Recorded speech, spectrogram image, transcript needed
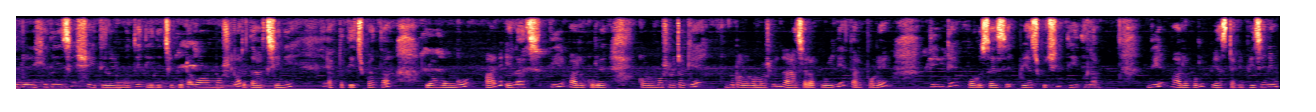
তুলে রেখে দিয়েছি। সেই তেলের মধ্যে দিয়ে দিচ্ছি গোটা গরম মশলা দারচিনি, একটা তেজপাতা, লবঙ্গ আর এলাচ দিয়ে ভালো করে গরম মশলাটাকে, গোটা গরম মশলা নাড়াচাড়া করে নিয়ে তারপরে তিনটে বড় সাইজের পেঁয়াজ কুচি দিয়ে দিলাম। দিয়ে ভালো করে পেঁয়াজটাকে ভেজে নেব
